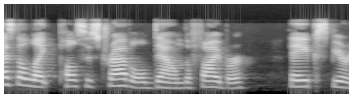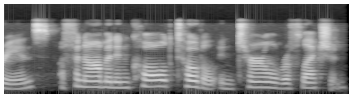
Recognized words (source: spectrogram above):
As the light pulses travel down the fibre they experience a phenomenon called total internal reflection.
